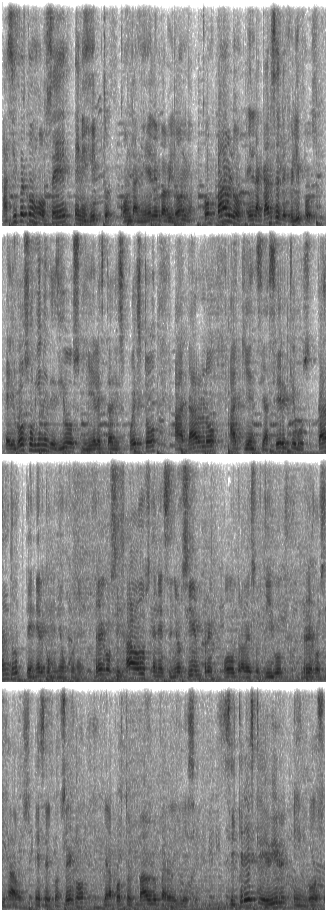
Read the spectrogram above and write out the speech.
Así fue con José en Egipto, con Daniel en Babilonia, con Pablo en la cárcel de Filipos. El gozo viene de Dios y Él está dispuesto a darlo a quien se acerque buscando tener comunión con Él. Regocijaos en el Señor siempre, otra vez os digo, regocijaos. Es el consejo del apóstol Pablo para la iglesia. Si crees que vivir en gozo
